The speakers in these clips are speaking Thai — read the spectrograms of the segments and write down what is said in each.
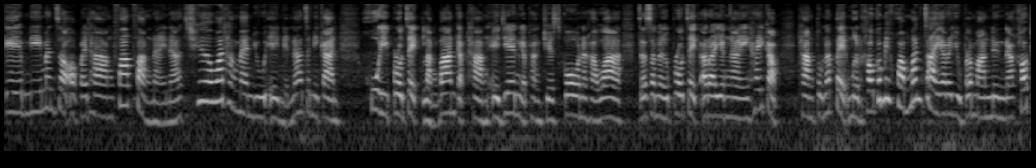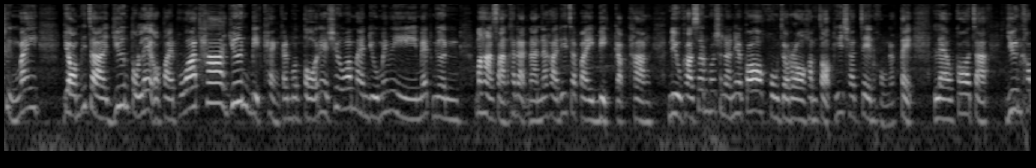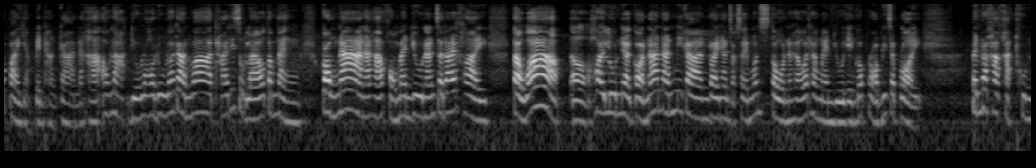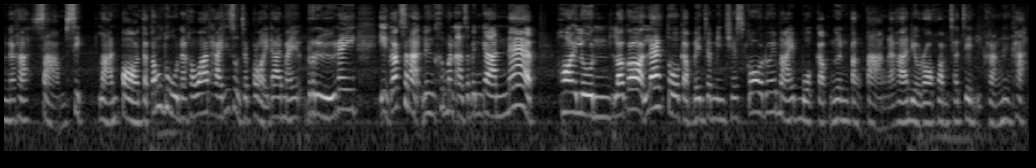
เกมนี้มันจะออกไปทางฝากฝั่งไหนนะ เชื่อว่าทางแมนยูเองเนี่ยน่าจะมีการคุยโปรเจกต์หลังบ้านกับทางเอเจนต์กับทางเจสโกนะคะว่าจะเสนอโปรเจกต์อะไรยังไงให้กับทางตัวนักเตะเหมือนเขาก็มีความมั่นใจอะไรอยู่ประมาณหนึงนะเขาถึงไม่ยอมที่จะยื่นตัวเลขออกไป เพราะว่าถ้ายื่นบิดแข่งกันบนโต๊ะเนี่ยเชื่อว่าแมนยูไม่มีเม็ดเงินมหาศาลขนาดนั้นนะคะที่จะไปบิดกับทางนิวคาสเซิลเพราะฉะนั้นเนี่ยก็คงจะรอคำตอบที่ชัดเจนของนักเตะ แล้วก็จะยื่นเข้าไปอย่างเป็นทางการนะคะ เอาล่ะเดี๋ยวรอดูแล้วกันว่าท้ายที่สุดแล้วตำแหน่งกองหน้านะคะของแมนยูนั้นจะได้ใคร แต่ว่าฮอยลุนเนี่ยก่อนหน้านั้นมีการรายงานจากไซมอนสโตนนะคะว่าทางแมนยูเองก็พร้อมที่จะปล่อยเป็นราคาขาดทุนนะคะ 30 ล้านปอนด์ แต่ต้องดูนะคะว่าท้ายที่สุดจะปล่อยได้ไหม หรือในอีกลักษณะหนึ่งคือมันอาจจะเป็นการแนบ ฮอยลุน แล้วก็แลกตัวกับเบนจามินเชสโกด้วยไหมบวกกับเงินต่างๆนะคะ เดี๋ยวรอความชัดเจนอีกครั้งหนึ่งค่ะ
